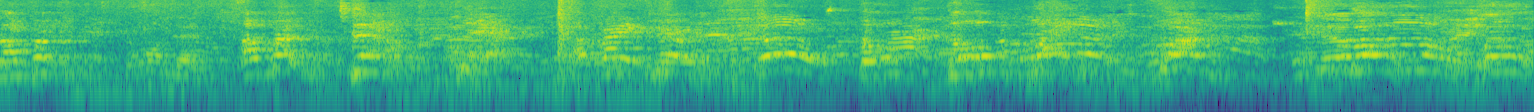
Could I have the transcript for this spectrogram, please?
I'm ready. I'm ready. Now. Now. All right, here. Go. Don't, don't wait. Run. Go. Go.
